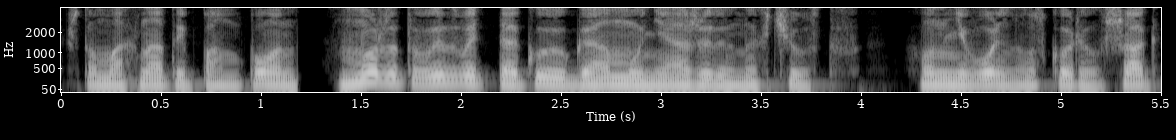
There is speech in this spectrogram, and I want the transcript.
что мохнатый помпон может вызвать такую гамму неожиданных чувств. Он невольно ускорил шаг,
